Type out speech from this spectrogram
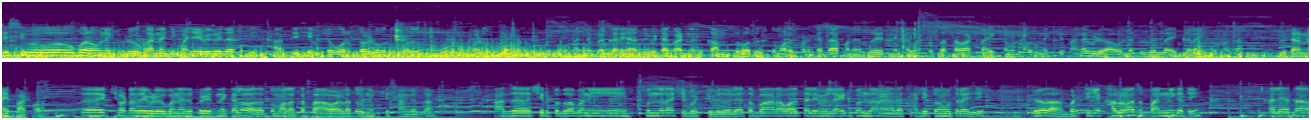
जे सी बी उभं राहून एक व्हिडिओ काढण्याची मजा वेगळीच असते. आज जे जेसीबीच्या वर चढलो होतो वरून पडून अशा प्रकारे आज विटा काढण्याचं काम सुरू होतं. तुम्हाला थोडक्यात दाखवण्याचा प्रयत्न केला तो कसा वाटला? एक कमेंट करून नक्की सांगा. व्हिडिओ आवडला व्हिडिओ लाईक करा करू नका मित्रांनाही पाठवा. तर एक छोटासा व्हिडिओ बनवायचा प्रयत्न केला होता. तुम्हाला कसा आवडला तो नक्की सांगत जा. आज शिरपत बाबांनी सुंदर अशी भट्टी भिजवली आता बारा वाजता मी लाइट पण जाणार आता खाली पण उतरायची. बघा भट्टीच्या खालून असं पाणी निघत आहे खाली आता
